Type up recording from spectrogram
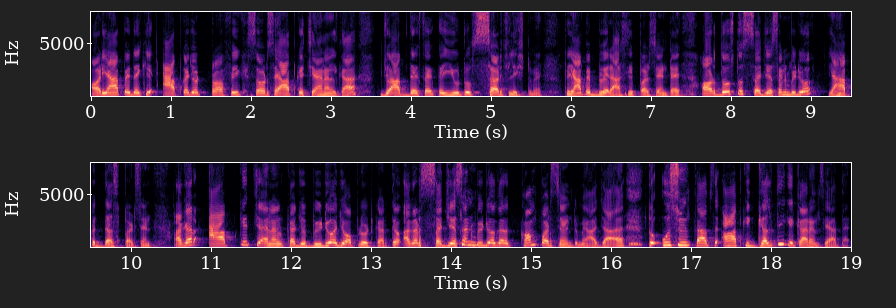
और यहाँ पे देखिए आपका जो ट्रॉफिक सोर्स है आपके चैनल का, जो आप देख सकते हैं यूट्यूब सर्च लिस्ट में तो यहाँ पे बेरासी परसेंट है। और दोस्तों सजेशन वीडियो यहाँ पे दस परसेंट अगर आपके चैनल का जो वीडियो जो अपलोड करते हो, अगर सजेशन वीडियो अगर कम परसेंट में आ जाए तो उस हिसाब से आपकी गलती के कारण से आता है।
